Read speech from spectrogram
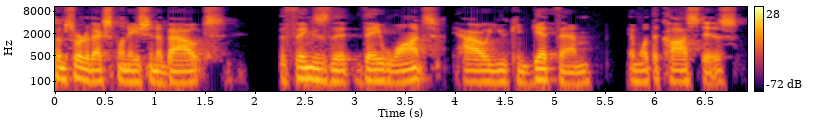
some sort of explanation about the things that they want, how you can get them and what the cost is.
